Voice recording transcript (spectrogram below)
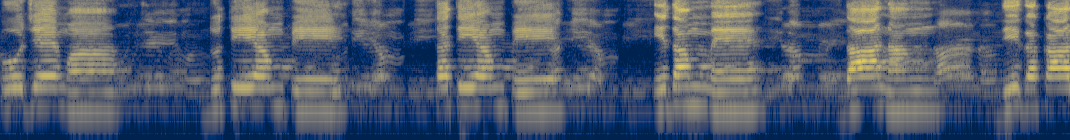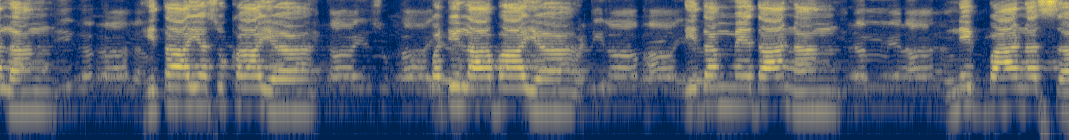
पूजेम पूजेम द्वितीयंपि द्वितीयंपि तृतीयंपि तृतीयंपि इदं मे इदं मे दानं दानं दीर्घकालं हिताय सुखाय पटिलाभाय इदं मे दानं इदं निब्बानस्य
